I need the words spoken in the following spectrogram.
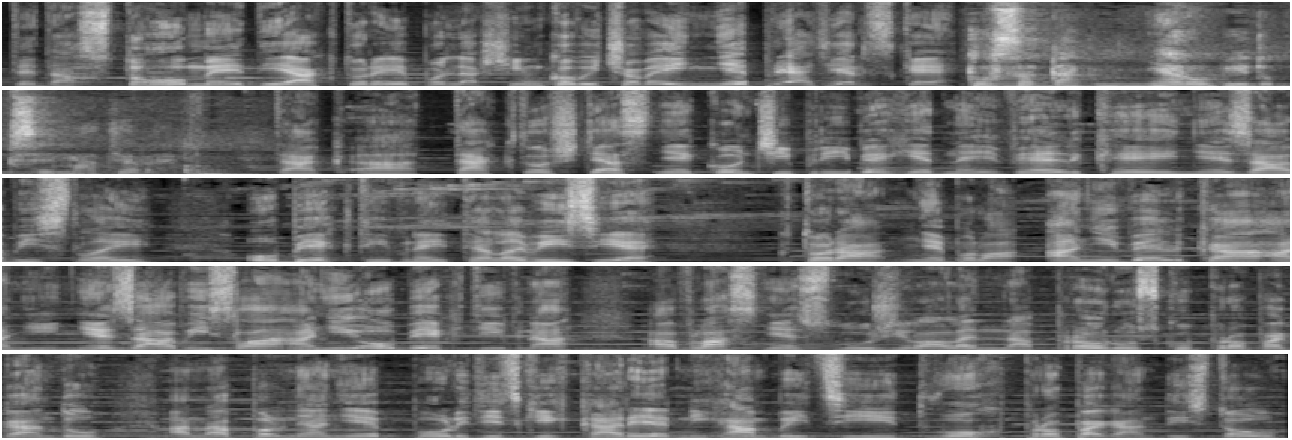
teda z toho média, ktoré je podľa Šimkovičovej nepriateľské. To sa tak nerobí do psej matere. Tak a takto šťastne končí príbeh jednej veľkej, nezávislej, objektívnej televízie, ktorá nebola ani veľká, ani nezávislá, ani objektívna a vlastne slúžila len na proruskú propagandu a naplňanie politických kariérnych ambícií dvoch propagandistov.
